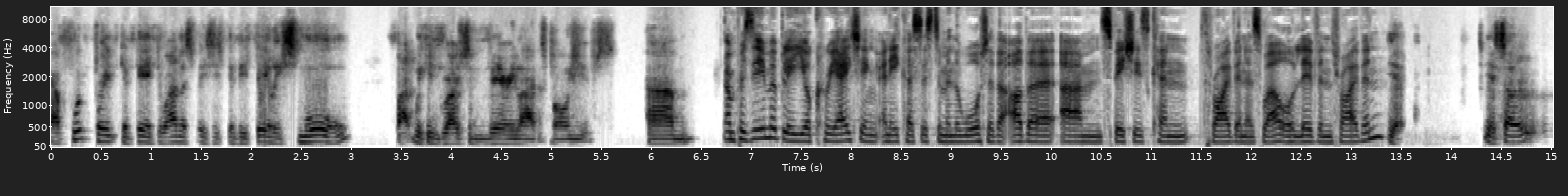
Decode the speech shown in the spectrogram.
our footprint compared to other species can be fairly small, but we can grow some very large volumes. Um, and presumably, you're creating an ecosystem in the water that other um, species can thrive in as well, or live and thrive in. Yeah, yeah. So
